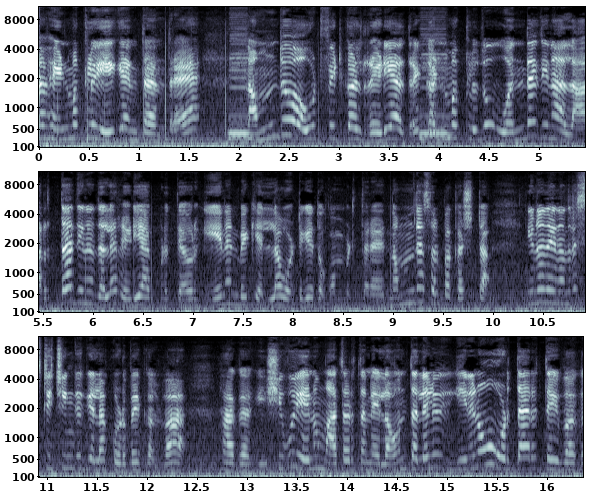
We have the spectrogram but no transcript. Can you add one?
ನಾವ್ ಹೆಣ್ಮಕ್ಳು ಹೇಗೆ ಅಂತ ಅಂದ್ರೆ, ನಮ್ದು ಔಟ್ಫಿಟ್ಗಳು ರೆಡಿ ಆದ್ರೆ ಗಂಡ್ ಮಕ್ಳದು ಒಂದೇ ದಿನ ಅಲ್ಲ, ಅರ್ಧ ದಿನದಲ್ಲೇ ರೆಡಿ ಆಗ್ಬಿಡುತ್ತೆ. ಅವ್ರಿಗೆ ಏನೇನ್ ಬೇಕು ಎಲ್ಲ ಒಟ್ಟಿಗೆ ತಗೊಂಡ್ಬಿಡ್ತಾರೆ. ನಮ್ದೇ ಸ್ವಲ್ಪ ಕಷ್ಟ. ಇನ್ನೊಂದೇನಂದ್ರೆ ಸ್ಟಿಚಿಂಗಿಗೆಲ್ಲ ಕೊಡ್ಬೇಕಲ್ವಾ? ಹಾಗಾಗಿ ಶಿವು ಏನು ಮಾತಾಡ್ತಾನೆ ಇಲ್ಲ. ಅವ್ನ ತಲೆಯಲ್ಲಿ ಏನೇನೋ ಓಡ್ತಾ ಇರುತ್ತೆ ಇವಾಗ.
